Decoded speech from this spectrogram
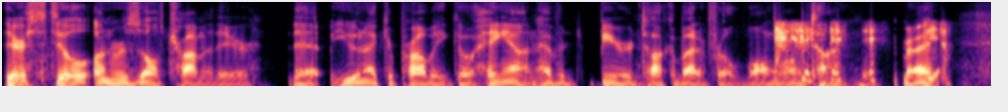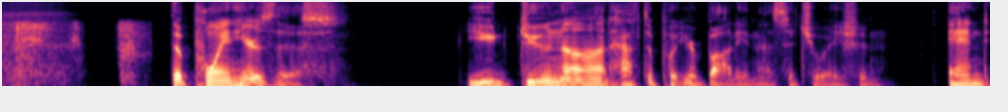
there's still unresolved trauma there that you and I could probably go hang out and have a beer and talk about it for a long, long time, right? Yeah. The point here is this you do not have to put your body in that situation. And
